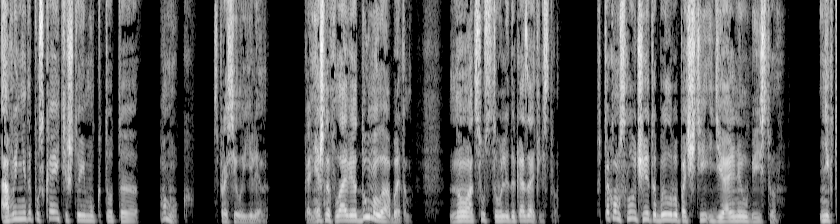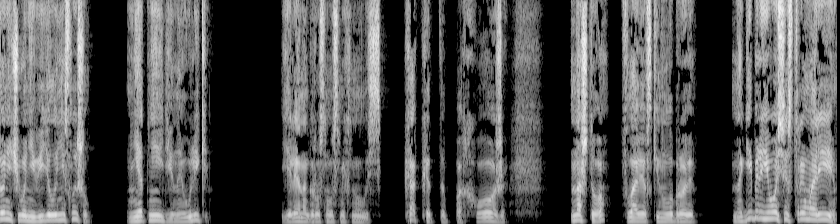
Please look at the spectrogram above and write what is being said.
А вы не допускаете, что ему кто-то помог? Спросила Елена. Конечно, Флавия думала об этом, но отсутствовали доказательства. В таком случае это было бы почти идеальное убийство. Никто ничего не видел и не слышал. Нет ни единой улики. Елена грустно усмехнулась. Как это похоже. На что? Флавия вскинула брови. На гибель его сестры Марии.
